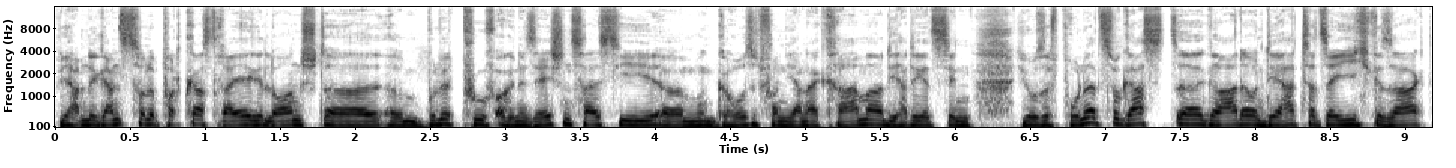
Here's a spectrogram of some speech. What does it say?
Wir haben eine ganz tolle Podcast-Reihe gelauncht, äh, ähm, Bulletproof Organizations heißt die, ähm, gehostet von Jana Kramer. Die hatte jetzt den Josef Brunner zu Gast äh, gerade und der hat tatsächlich gesagt,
